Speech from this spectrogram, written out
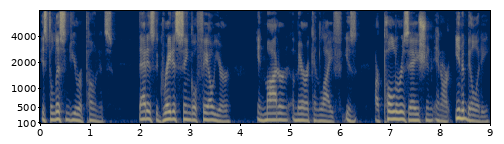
is to listen to your opponents. That is the greatest single failure in modern American life is our polarization and our inability,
